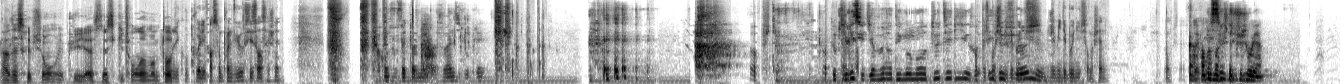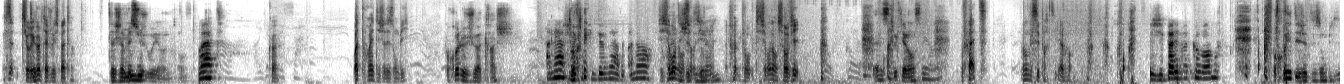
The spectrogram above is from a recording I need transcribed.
la description et puis il y a SNES qui tourne en même temps. Du coup, vous pouvez aller voir son point de vue aussi sur sa chaîne. Par contre, vous faites pas le même rejoindre, s'il vous plaît. oh putain. Donc il risque d'y avoir des moments de délire et de j'ai mis des bonus, fun. j'ai mis des bonus sur ma chaîne. Donc, Ah, pardon, moi, je sais plus jouer. hein. Tu rigoles, t'as joué ce matin T'as jamais su jouer en même temps. What What pourquoi déjà des zombies Pourquoi le jeu a crash Ah merde, j'ai un truc de merde. Ah non T'es sûr on est en Ouais, survie T'es sûr on est en survie Eh, C'est toi qui as lancé, hein What Non mais c'est parti avant. J'ai pas les bonnes commandes. Pourquoi il y a déjà des zombies?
